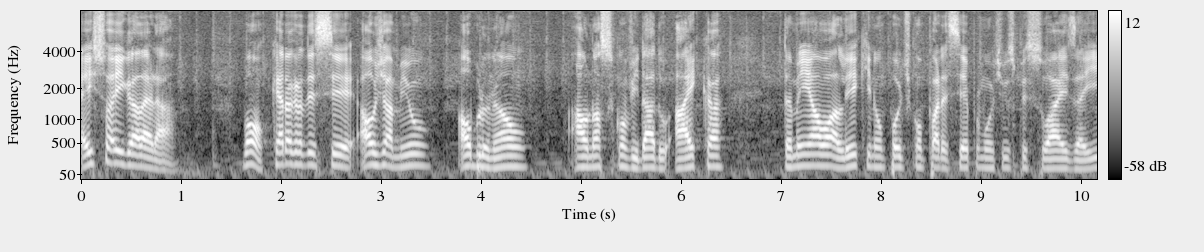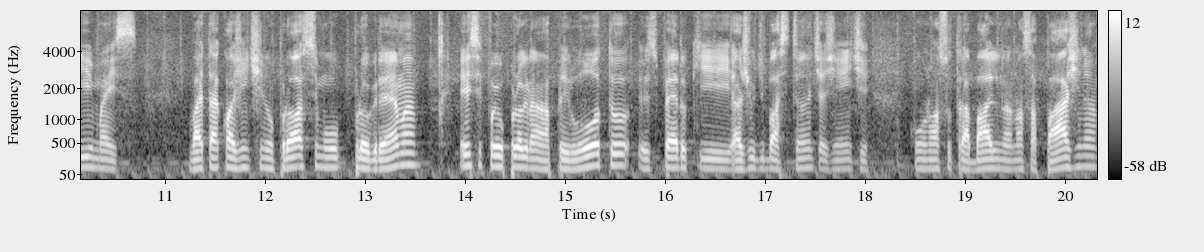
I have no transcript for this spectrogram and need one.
É isso aí, galera. Bom, quero agradecer ao Jamil, ao Brunão, ao nosso convidado Aika, também ao Ale que não pôde comparecer por motivos pessoais aí, mas vai estar com a gente no próximo programa. Esse foi o programa piloto. Eu espero que ajude bastante a gente com o nosso trabalho na nossa página.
